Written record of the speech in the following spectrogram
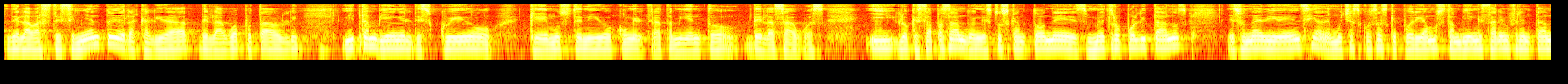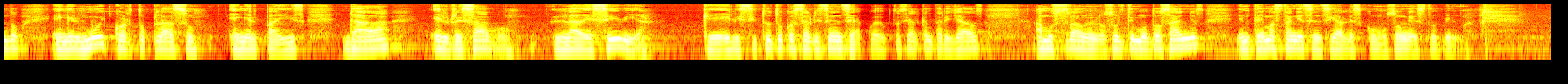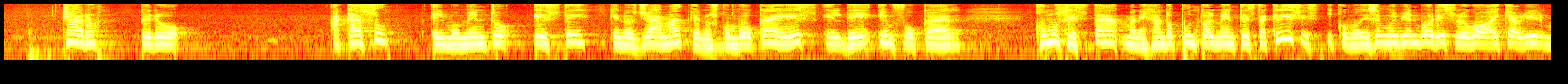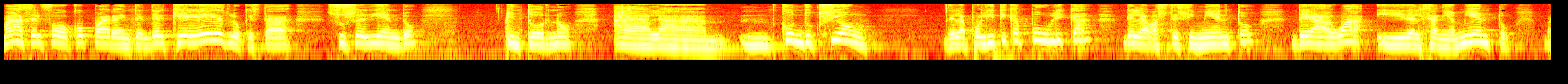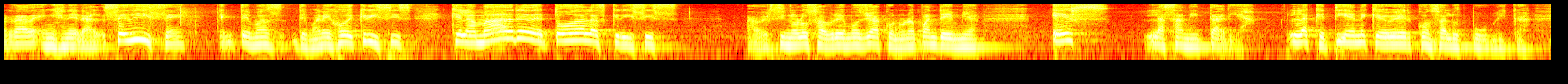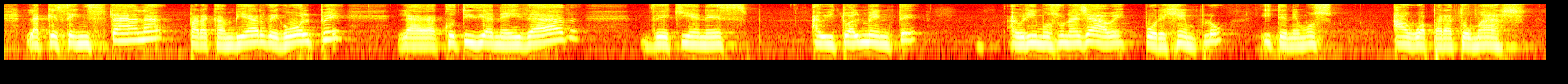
del abastecimiento y de la calidad del agua potable y también el descuido que hemos tenido con el tratamiento de las aguas. Y lo que está pasando en estos cantones metropolitanos es una evidencia de muchas cosas que podríamos también estar enfrentando en el muy corto plazo en el país, dada el rezago, la desidia, que el Instituto Costarricense de Acueductos y Alcantarillados ha mostrado en los últimos dos años en temas tan esenciales como son estos, Vilma. Claro, pero ¿acaso el momento este que nos llama, que nos convoca, es el de enfocar cómo se está manejando puntualmente esta crisis? Y como dice muy bien Boris, luego hay que abrir más el foco para entender qué es lo que está sucediendo en torno a la mm, conducción de la política pública del abastecimiento de agua y del saneamiento, ¿verdad? En general. Se dice en temas de manejo de crisis que la madre de todas las crisis, a ver si no lo sabremos ya con una pandemia, es la sanitaria, la que tiene que ver con salud pública, la que se instala para cambiar de golpe la cotidianeidad de quienes habitualmente abrimos una llave, por ejemplo, y tenemos agua para tomar,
